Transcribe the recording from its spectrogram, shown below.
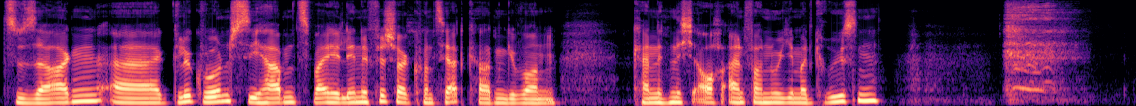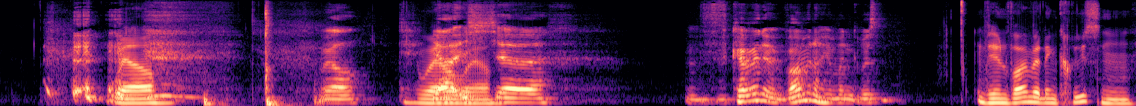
zu sagen, äh, Glückwunsch, Sie haben zwei Helene Fischer Konzertkarten gewonnen. Kann ich nicht auch einfach nur jemand grüßen? well, Well. well, ja, well. ich, äh, können wir, wollen wir noch jemanden grüßen? Wen wollen wir denn grüßen?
